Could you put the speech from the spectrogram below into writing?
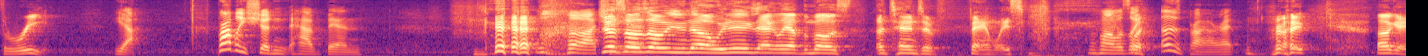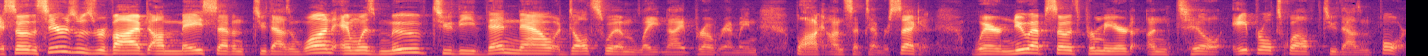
three. Yeah, probably shouldn't have been. Just so it. some of you know, we didn't exactly have the most attentive families, I was like, oh, this is probably all right. right? Okay, so the series was revived on May 7th, 2001, and was moved to the then now Adult Swim late night programming block on September 2nd, where new episodes premiered until April 12th, 2004.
